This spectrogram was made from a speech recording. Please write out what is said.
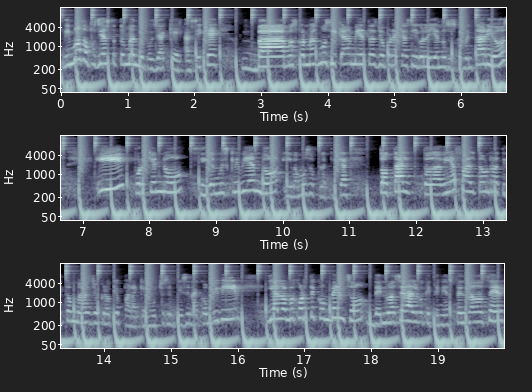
ni modo, pues ya está tomando, pues ya que. Así que vamos con más música mientras yo por acá sigo leyendo sus comentarios. Y, ¿por qué no? Síganme escribiendo y vamos a platicar. Total, todavía falta un ratito más, yo creo que para que muchos empiecen a convivir y a lo mejor te convenzo de no hacer algo que tenías pensado hacer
